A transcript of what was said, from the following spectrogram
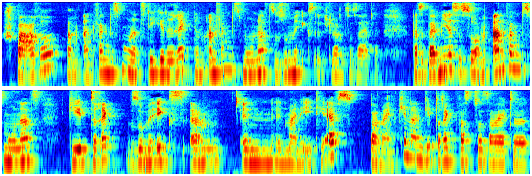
spare am Anfang des Monats, lege direkt am Anfang des Monats Summe XY zur Seite. Also bei mir ist es so, am Anfang des Monats geht direkt Summe X ähm, in, in meine ETFs, bei meinen Kindern geht direkt was zur Seite,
